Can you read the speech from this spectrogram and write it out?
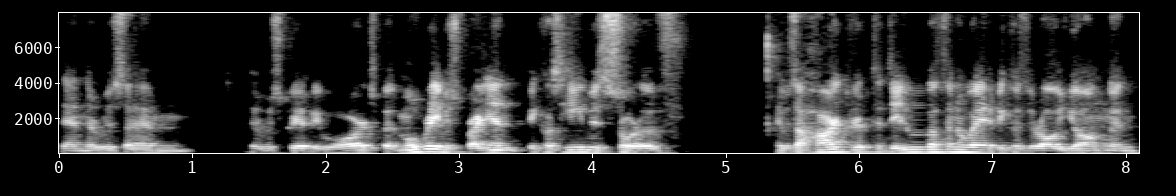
then there was um there was great rewards. But Mowbray was brilliant because he was sort of it was a hard group to deal with in a way because they're all young and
